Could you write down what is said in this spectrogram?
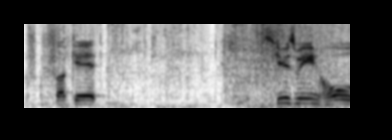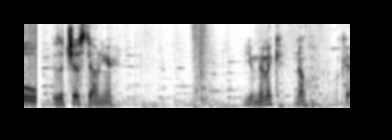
F fuck it. Excuse me. Oh, there's a chest down here. You mimic? No? Okay.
